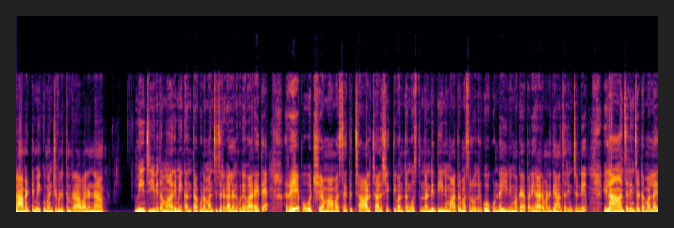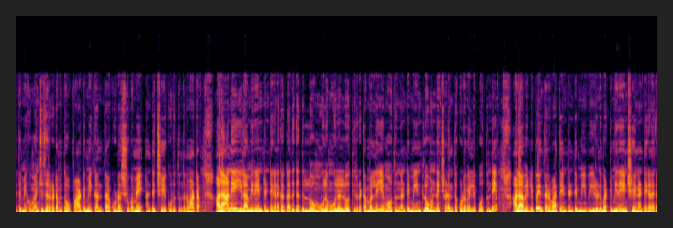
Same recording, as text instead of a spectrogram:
కాబట్టి మీకు మంచి ఫలితం రావాలన్నా మీ జీవితం మారి మీకంతా కూడా మంచి జరగాలనుకునే వారైతే రేపు వచ్చే అమావాస్య అయితే చాలా చాలా శక్తివంతంగా వస్తుందండి. దీన్ని మాత్రం అసలు వదులుకోకుండా ఈ నిమ్మకాయ పరిహారం అనేది ఆచరించండి. ఇలా ఆచరించడం వల్ల అయితే మీకు మంచి జరగడంతో పాటు మీకంతా కూడా శుభమే అంటే చేకూరుతుందనమాట అలానే ఇలా మీరు ఏంటంటే కనుక గదిగదుల్లో మూల మూలల్లో తిరగటం వల్ల ఏమవుతుందంటే మీ ఇంట్లో ఉండే చెడంతా కూడా వెళ్ళిపోతుంది. అలా వెళ్ళిపోయిన తర్వాత ఏంటంటే మీ వీలుని బట్టి మీరు ఏం చేయనంటే కనుక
